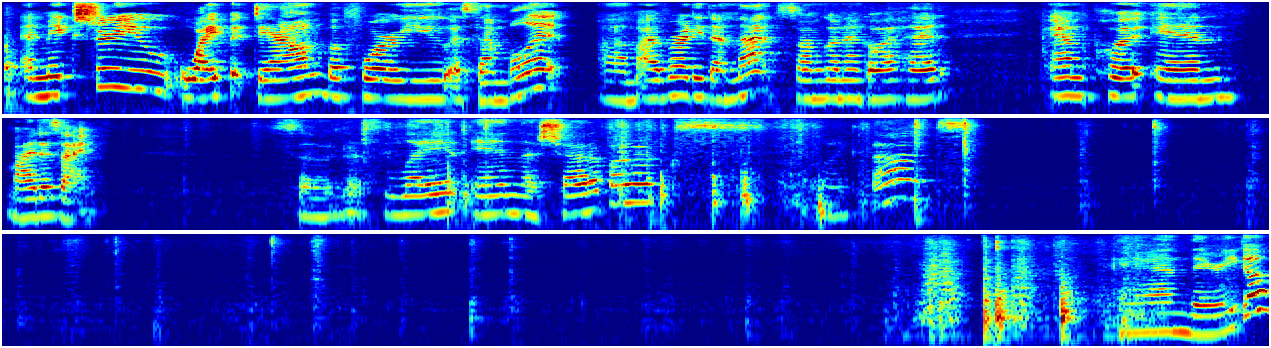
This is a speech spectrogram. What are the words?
and make sure you wipe it down before you assemble it. Um, I've already done that so I'm going to go ahead and put in my design. So just lay it in the shadow box like that. And there you go.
